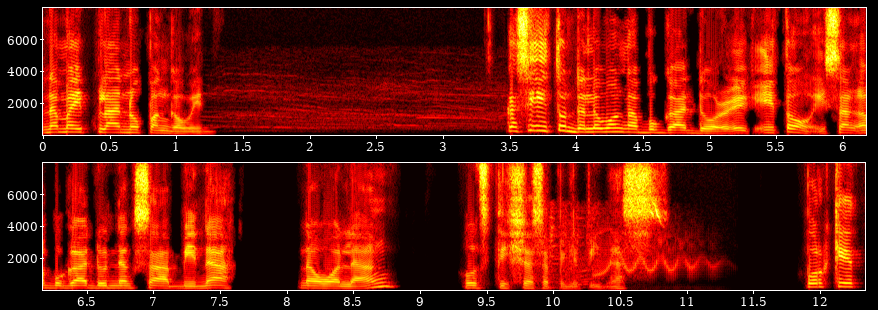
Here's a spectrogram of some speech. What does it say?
na may plano pang gawin? Kasi itong dalawang abogado, or ito, isang abogado nagsabi na na walang hustisya sa Pilipinas. Porket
